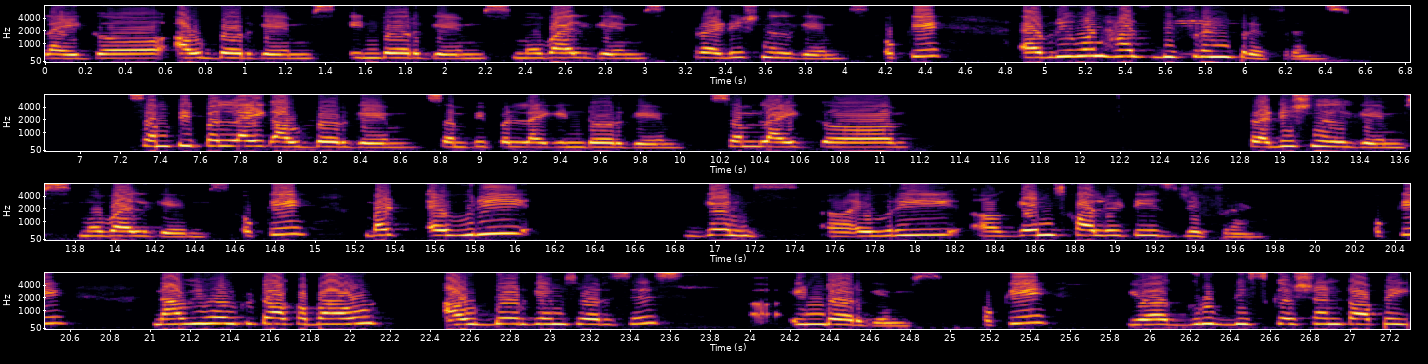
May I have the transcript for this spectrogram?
like uh, outdoor games, indoor games, mobile games, traditional games. Okay, everyone has different preference. Some people like outdoor game, some people like indoor game, some like uh, traditional games, mobile games. Okay, but every games, uh, every uh, games quality is different. Okay, now we have to talk about outdoor games versus uh, indoor games. Okay, your group discussion topic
